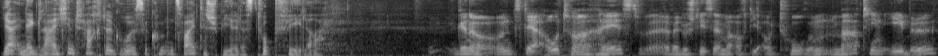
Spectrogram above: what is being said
Ja, in der gleichen Schachtelgröße kommt ein zweites Spiel, das Tuppfehler. Genau, und der Autor heißt, äh, weil du stehst ja immer auf die Autoren, Martin Ebel.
